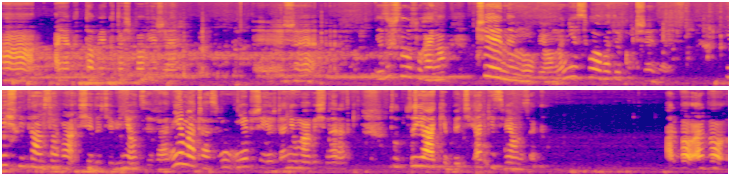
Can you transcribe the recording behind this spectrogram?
A, a jak tobie ktoś powie, że, y, że zresztą słuchaj, no czyny mówią, no nie słowa, tylko czyny. Jeśli ta osoba się do ciebie nie odzywa, nie ma czasu, nie przyjeżdża, nie umawia się na randki, to, to jakie być, jaki związek? Albo, albo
